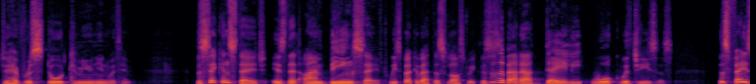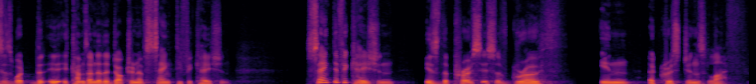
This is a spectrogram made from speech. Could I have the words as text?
to have restored communion with Him. The second stage is that I am being saved. We spoke about this last week. This is about our daily walk with Jesus. This phase is what the, it comes under the doctrine of sanctification. Sanctification is the process of growth in a Christian's life.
